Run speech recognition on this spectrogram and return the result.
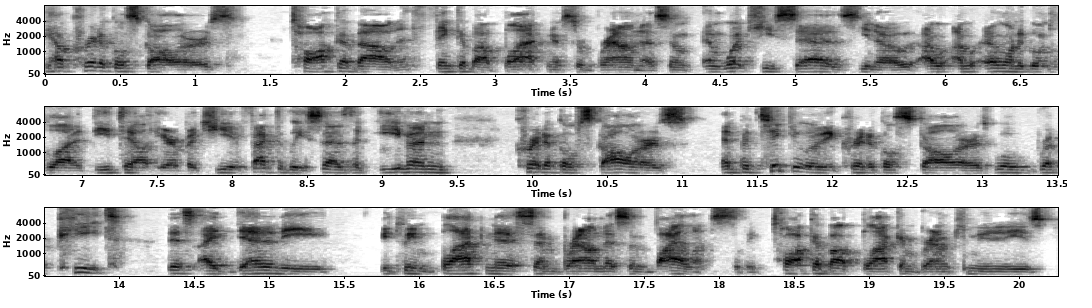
how critical scholars talk about and think about blackness or brownness. And, and what she says, you know, I, I don't want to go into a lot of detail here, but she effectively says that even critical scholars, and particularly critical scholars, will repeat this identity between blackness and brownness and violence. So they talk about black and brown communities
